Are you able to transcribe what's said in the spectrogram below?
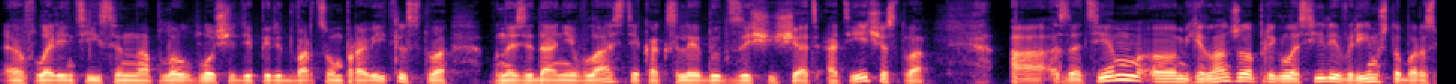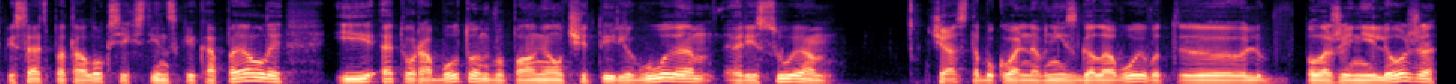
э, флорентийцы на площади перед Дворцом правительства в назидании власти, как следует защищать Отечество. А затем э, Микеланджело пригласили в Рим, чтобы расписать потолок Сикстинской капеллы, и эту работу он выполнял 4 года, рисуя часто буквально вниз головой, вот э, в положении лежа,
